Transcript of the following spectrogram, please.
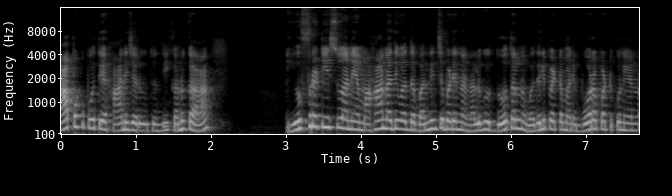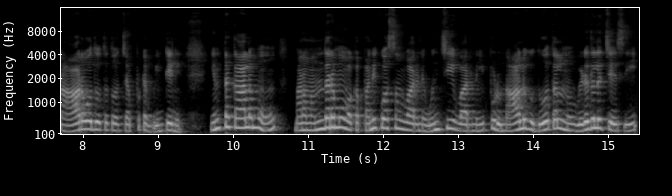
ఆపకపోతే హాని జరుగుతుంది. కనుక యూఫ్రటీసు అనే మహానది వద్ద బంధించబడిన నలుగురు దూతలను వదిలిపెట్టమని బోర పట్టుకుని ఉన్న ఆరో దూతతో చెప్పుట వింటిని. ఇంతకాలము మనమందరము ఒక పని కోసం వారిని ఉంచి వారిని ఇప్పుడు నాలుగు దూతలను విడుదల చేసి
